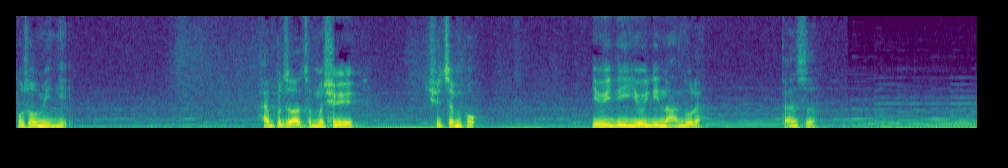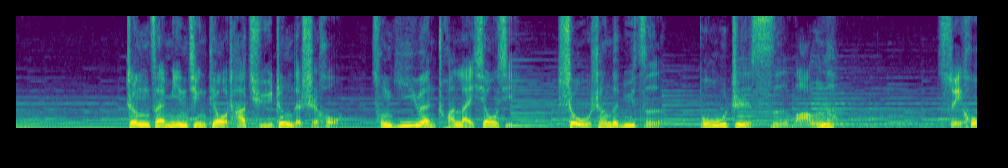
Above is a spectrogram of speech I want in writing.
扑朔迷离，还不知道怎么去去侦破，有一定有一定难度的。但是，正在民警调查取证的时候，从医院传来消息，受伤的女子不治死亡了。随后，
